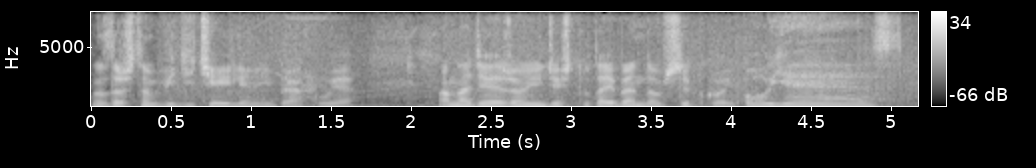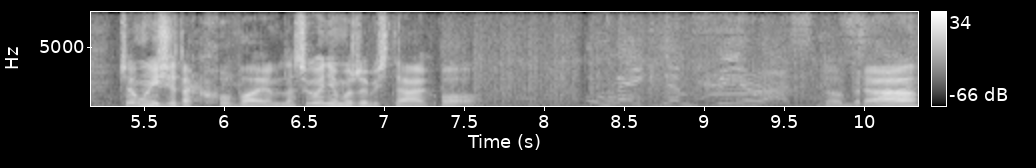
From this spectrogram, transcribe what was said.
No zresztą widzicie, ile mi brakuje. Mam nadzieję, że oni gdzieś tutaj będą szybko. i- O, jest! Czemu oni się tak chowają? Dlaczego nie może być tak? O, dobra.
